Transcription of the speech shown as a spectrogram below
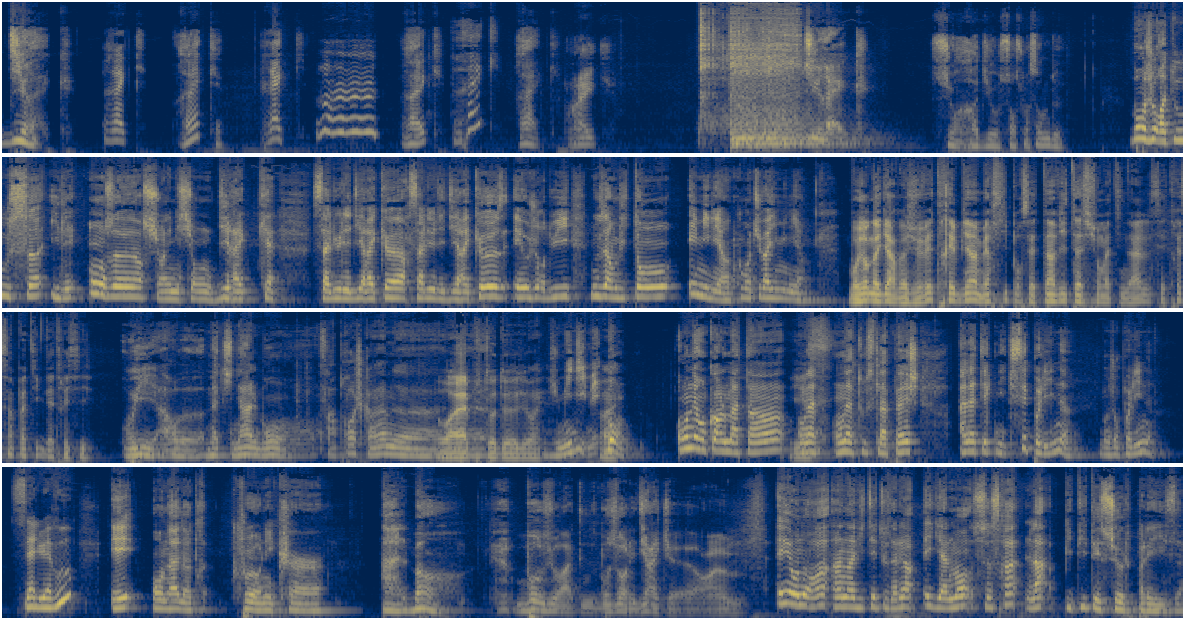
Direct. Rec. Rec. Rec? Rec. Rec. Rec? Rec. Direct. Sur Radio 162. Bonjour à tous, il est 11h sur l'émission Direct. Salut les directeurs, salut les directeuses. Et aujourd'hui, nous invitons Emilien. Comment tu vas Emilien Bonjour Nagar, bah, je vais très bien, merci pour cette invitation matinale, c'est très sympathique d'être ici. Oui, alors euh, matinal, bon, on se rapproche quand même de, Ouais, euh, plutôt de, de- ouais. du midi. Mais Ouais. bon, on est encore le matin, on, a, on a tous la pêche. À la technique, c'est Pauline. Bonjour Pauline. Salut à vous. Et on a notre chroniqueur Alban. Bonjour à tous, bonjour les directeurs. Euh, Et on aura un invité tout à l'heure également, ce sera la petite surprise.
